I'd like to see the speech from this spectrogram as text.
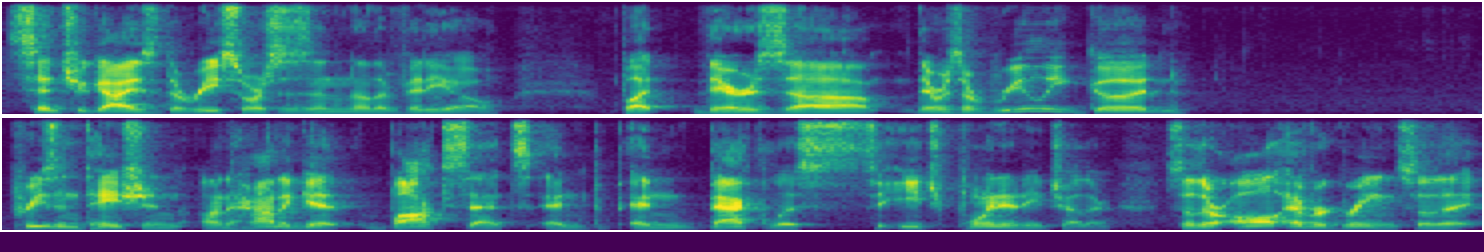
sent you guys the resources in another video. But there's uh, there was a really good presentation on how to get box sets and and backlists to each point at each other. So they're all evergreen. So that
